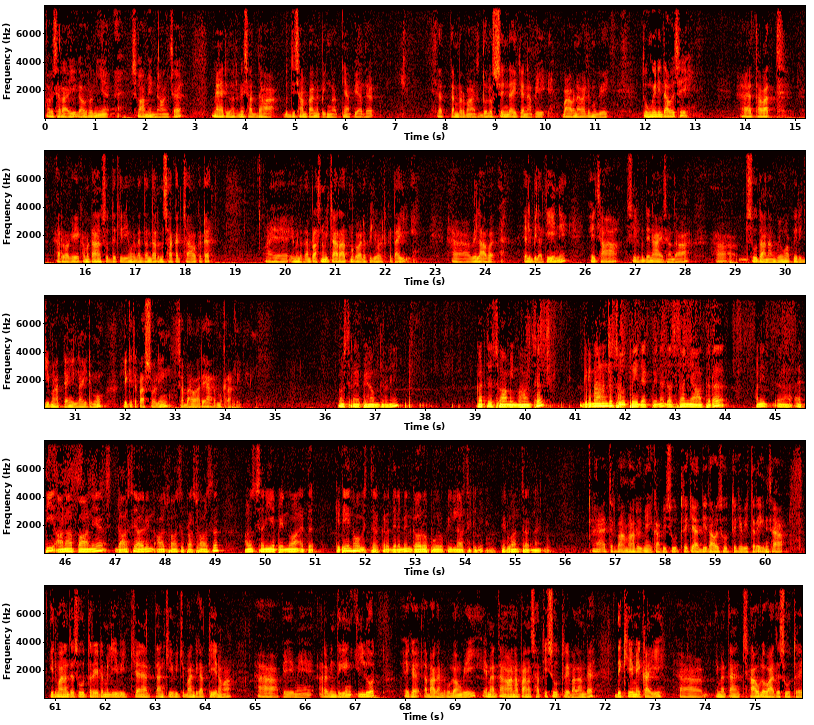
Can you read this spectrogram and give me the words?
අවසරයි ගෞරවනීය ස්වාමීන් වහන්සේ. මෑණිවරණි ශ්‍රද්ධා බුද්ධ සම්පන්න පින්වත්නි අපි අද සැප්තැම්බර් මාස 12 වෙනිදා ඒ කියන්නේ අපේ භාවනා වැඩමුළුවේ තුන්වෙනි දවසේ. තවත් අර වගේ කමඨාන් සුද්ධ කිරීමකට නැත්නම් ධර්ම සාකච්ඡාවකට එහෙම නැත්නම් ප්‍රශ්න විචාරාත්මක වැඩපිළිවෙලකටයි වේලාව එළඹිලා තියෙන්නේ. ඒ සා ශිල්ප දෙනාය සඳහා සූදානම් වෙමු අපි ඍජි මහත්තයන් ඉල්ලා හිටමු ලිඛිත ප්‍රශ්න වලින් සභාවාරය ආරම්භ කරන්න කියලා. අවසරයි අපේ හැමදෙරණේ ගරුතර ස්වාමින් වහන්සේ ගිරිමානන්ද සූත්‍රයේ දැක්වෙන දස සංඥා අතර අනිත් ඇති ආනාපානය 16 අයරින් ආශ්වාස ප්‍රශ්වාස අනුස්සනීය පෙන්වා ඇත. කෙටියෙන් හෝ විස්තර කර දෙනමින් ගෞරවපූර්වක ඉල්ලා සිටිමි. පෙරවන් සරණයි. ඇත්තටම අමාරුයි මේක. අපි සූත්‍රයක යද්දී තව සූත්‍රයක විස්තර ඒක නිසා ඊර්මානන්ද සූත්‍රයේටම ලියවිච්ච නැත්තම් කියවිච්ච බණ ටිකක් තියෙනවා. අපේ මේ අරවින්දගෙන් ඉල්ලුවොත් ඒක ලබා ගන්න පුළුවන් වෙයි. එහෙම නැත්නම් ආනාපාන සති සූත්‍රය බලන්න. දෙකේම එකයි. එහෙම නැත්නම් ශ්‍රාවුල වාද සූත්‍රය.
